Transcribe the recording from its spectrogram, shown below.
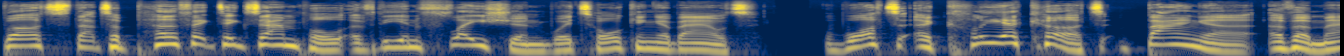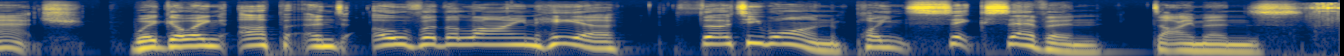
but that's a perfect example of the inflation we're talking about. What a clear cut banger of a match. We're going up and over the line here 31.67 diamonds.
